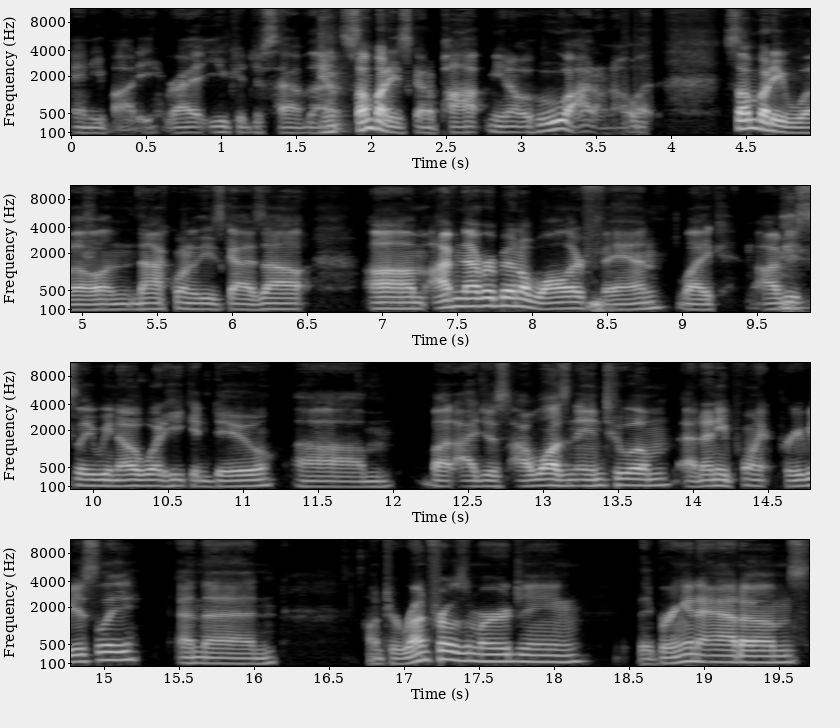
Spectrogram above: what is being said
anybody, right? You could just have that. Yep. Somebody's gonna pop. You know who? I don't know, but somebody will and knock one of these guys out. Um, I've never been a Waller fan. Like, obviously, we know what he can do. Um, but I just I wasn't into him at any point previously. And then Hunter Renfrow's emerging. They bring in Adams,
